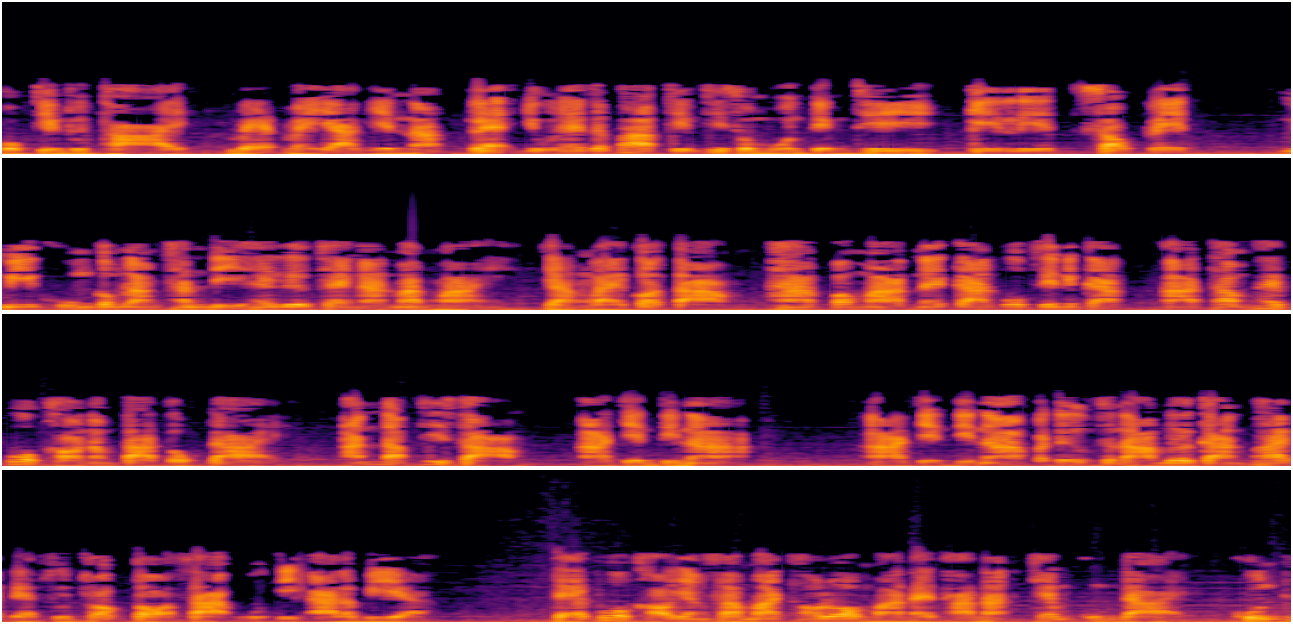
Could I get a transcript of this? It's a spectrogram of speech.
16 ทีมสุดท้าย แบบไม่ยากเย็นนัก และอยู่ในสภาพทีมที่สมบูรณ์เต็มที่ เกเรสเซาเกรสมีขุมกำลังชั้นดีให้เลือกใช้งานมากมาย อย่างไรก็ตาม หากประมาทในการพบเซนิกัสอาจทำให้พวกเขาน้ำตาตกได้ อันดับที่ 3 อาร์เจนตินาอาร์เจนตินาประเดิมสนามด้วยการพ่ายแบบสุดช็อกต่อซาอุดิอาระเบีย แต่พวกเขายังสามารถเข้ารอบมาในฐานะแชมป์กลุ่มได้ ขุนพ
